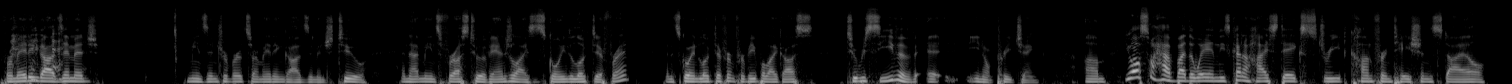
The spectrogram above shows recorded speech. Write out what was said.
If we're made in God's image, means introverts are made in God's image too. And that means for us to evangelize, it's going to look different. And it's going to look different for people like us to receive, of, uh, you know, preaching. Um, you also have, by the way, in these kind of high stakes street confrontation style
